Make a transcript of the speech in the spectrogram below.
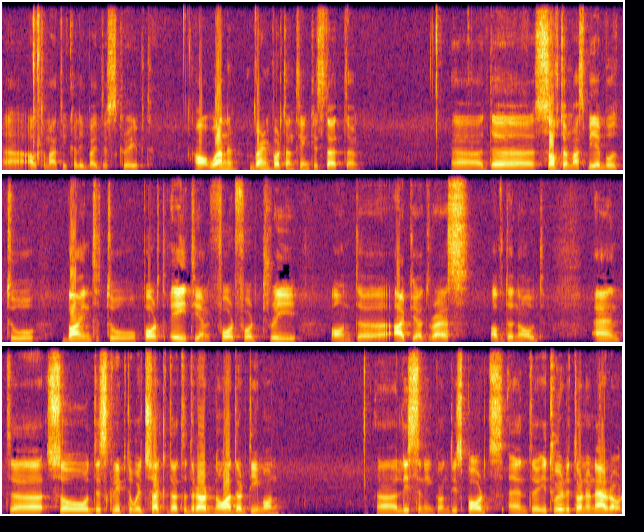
uh, automatically by the script. Oh, one very important thing is that uh, uh, the software must be able to bind to port 80 and 443 on the IP address of the node. And uh, so the script will check that there are no other daemon uh, listening on these ports and uh, it will return an error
